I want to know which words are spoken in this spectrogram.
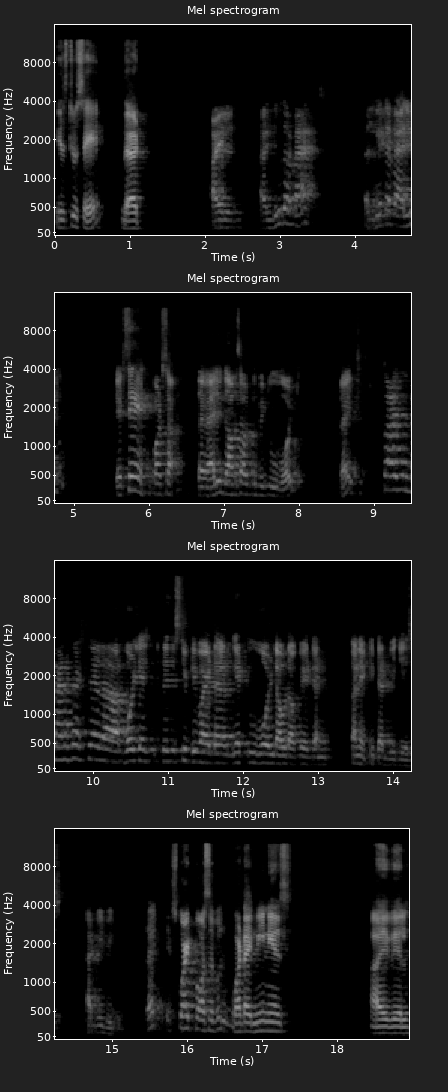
is to say that I'll, I'll do the math, I'll get a value. Let's say for some, the value comes out to be 2 volt, right? So I will manufacture a voltage resistive divider, get 2 volt out of it and connect it at VGS, at VB2 right? It's quite possible. What I mean is I will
